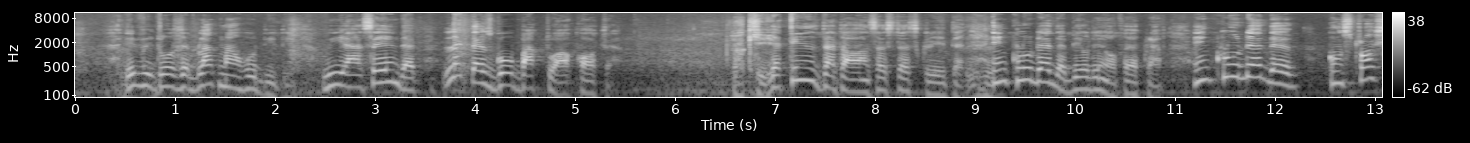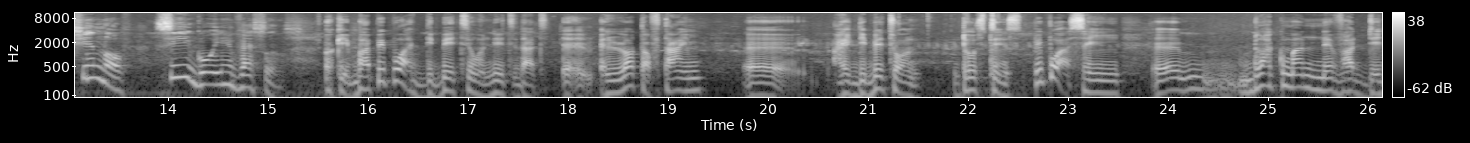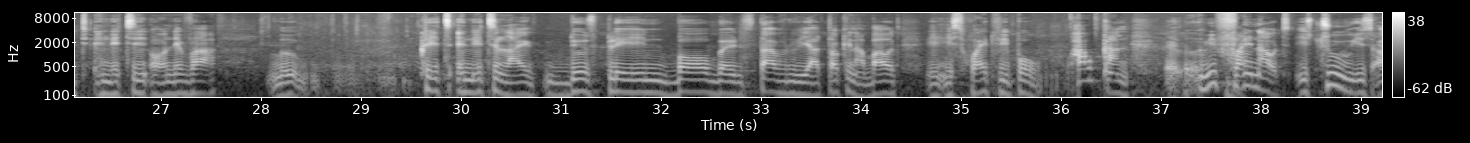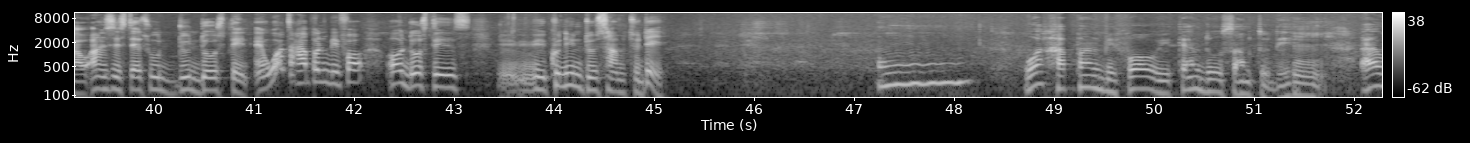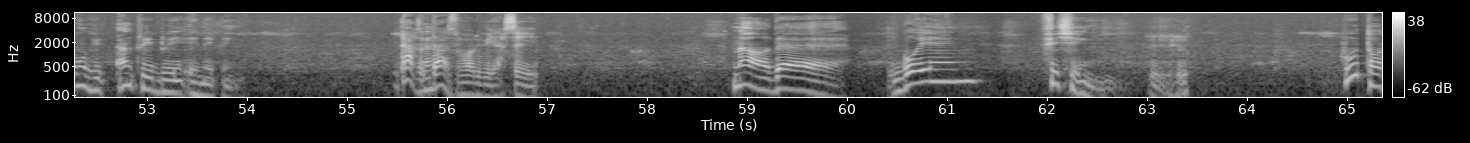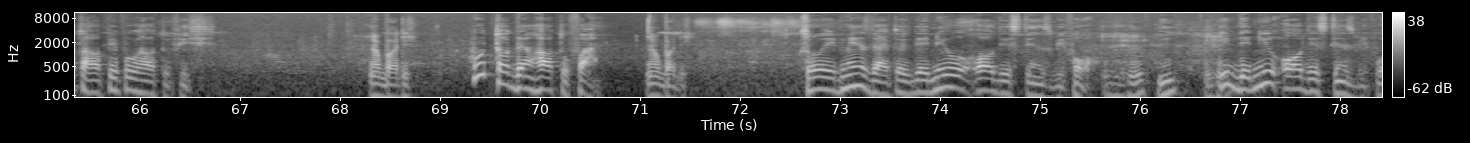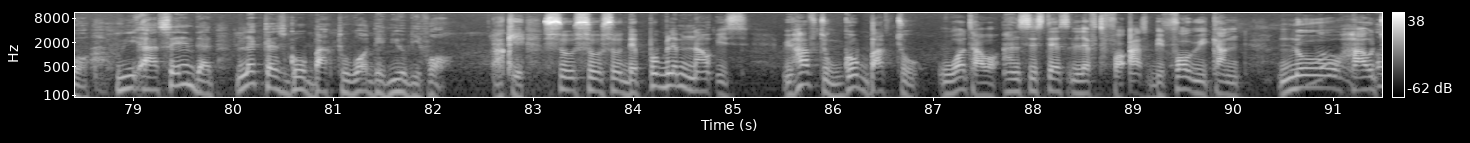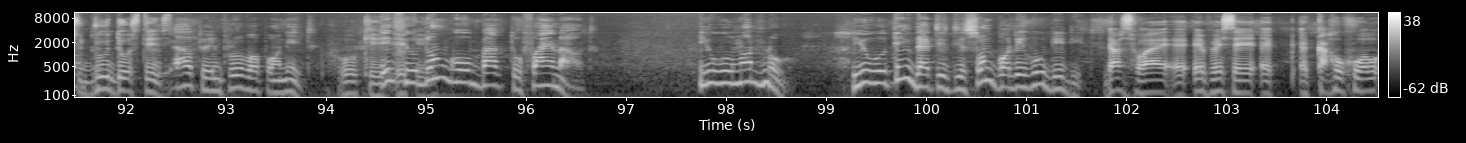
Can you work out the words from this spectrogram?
If it was the black man who did it, we are saying that let us go back to our culture. Okay. The things that our ancestors created mm -hmm. included the building of aircraft, included the construction of sea-going vessels. Okay, but people are debating on it that uh, a lot of time uh, I debate on those things. People are saying um, black man never did anything or never create anything like those playing bulb and stuff we are talking about is white people. How can uh, we find out it's true, it's our ancestors who do those things? And what happened before all those things, uh, we couldn't do some today? Mm, what happened before we can do some today? Mm. Aren't, we, aren't we doing anything? That's, that's what we are saying. Now, the going fishing. Mm -hmm. Who taught our people how to fish? Nobody. Who taught them how to farm? Nobody. So it means that they knew all these things before. Mm -hmm. Hmm? Mm -hmm. If they knew all these things before, we are saying that let us go back to what they knew before. Okay, so so so the problem now is we have to go back to what our ancestors left for us before we can know no, how to do those things. How to improve upon it. Okay. If okay. you don't go back to find out, you will not know. You will think that it is somebody who did it. That's why uh, if we say uh,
